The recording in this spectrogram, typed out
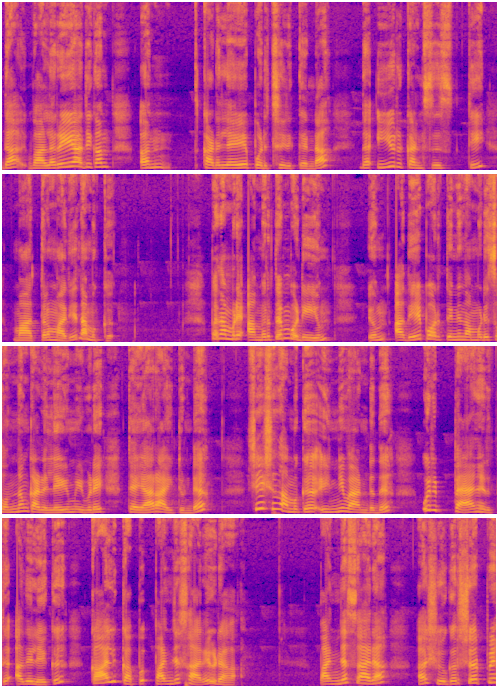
ഇതാ വളരെയധികം കടലയെ പൊടിച്ചെടുക്കേണ്ട ഇതാ ഈ ഒരു കൺസിസ്റ്റൻസി മാത്രം മതി നമുക്ക്. അപ്പോൾ നമ്മുടെ അമൃതം പൊടിയും അതേപോലെ തന്നെ നമ്മുടെ സ്വന്തം കടലയും ഇവിടെ തയ്യാറായിട്ടുണ്ട്. ശേഷം നമുക്ക് ഇനി വേണ്ടത് ഒരു പാൻ എടുത്ത് അതിലേക്ക് കാൽ കപ്പ് പഞ്ചസാര ഇടുക. പഞ്ചസാര ആ ഷുഗർ ഷർപ്പ്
